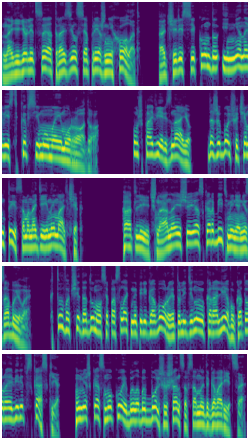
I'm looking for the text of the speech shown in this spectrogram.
На ее лице отразился прежний холод, а через секунду и ненависть ко всему моему роду. «Уж поверь, знаю, даже больше, чем ты, самонадеянный мальчик». «Отлично, она еще и оскорбить меня не забыла. Кто вообще додумался послать на переговоры эту ледяную королеву, которая верит в сказки? У мешка с мукой было бы больше шансов со мной договориться».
